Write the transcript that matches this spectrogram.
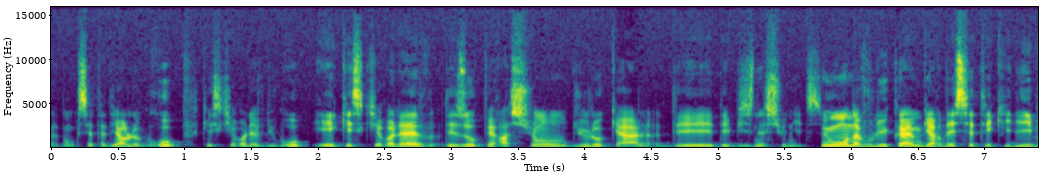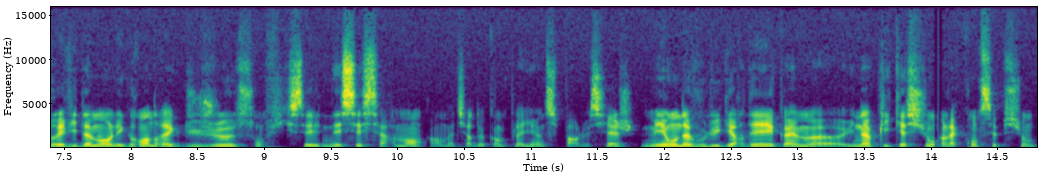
euh, donc c'est-à-dire le groupe, qu'est-ce qui relève du groupe, et qu'est-ce qui relève des opérations, du local, des business units. Nous, on a voulu quand même garder cet équilibre. Évidemment, les grandes règles du jeu sont fixées nécessairement en matière de compliance par le siège, mais on a voulu garder quand même euh, une implication dans la conception,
